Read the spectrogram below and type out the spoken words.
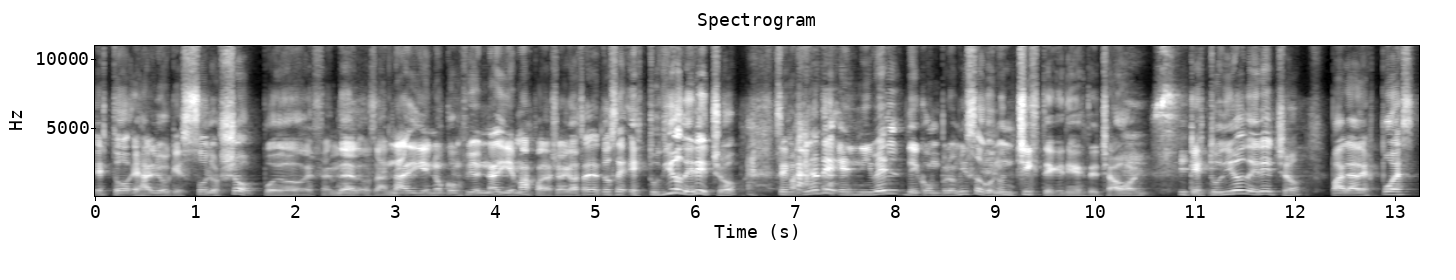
Esto es algo que solo yo puedo defender. O sea, nadie, no confío en nadie más para llegar a casa. Entonces estudió Derecho. O sea, imagínate el nivel de compromiso con un chiste que tiene este chabón. Que estudió Derecho para después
